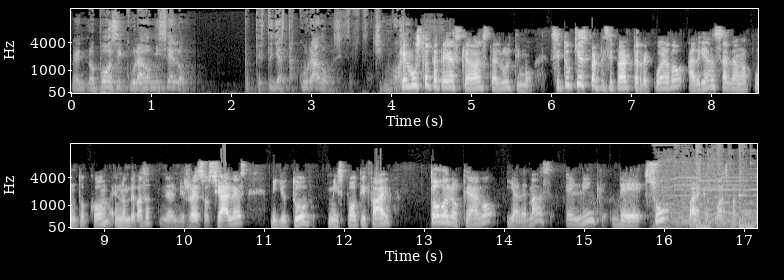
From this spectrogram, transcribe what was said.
no puedo decir curado mi cielo, porque este ya está curado. Qué gusto que te hayas quedado hasta el último. Si tú quieres participar, te recuerdo adriansaldama.com, en donde vas a tener mis redes sociales, mi YouTube, mi Spotify, todo lo que hago y además el link de Zoom para que puedas participar.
